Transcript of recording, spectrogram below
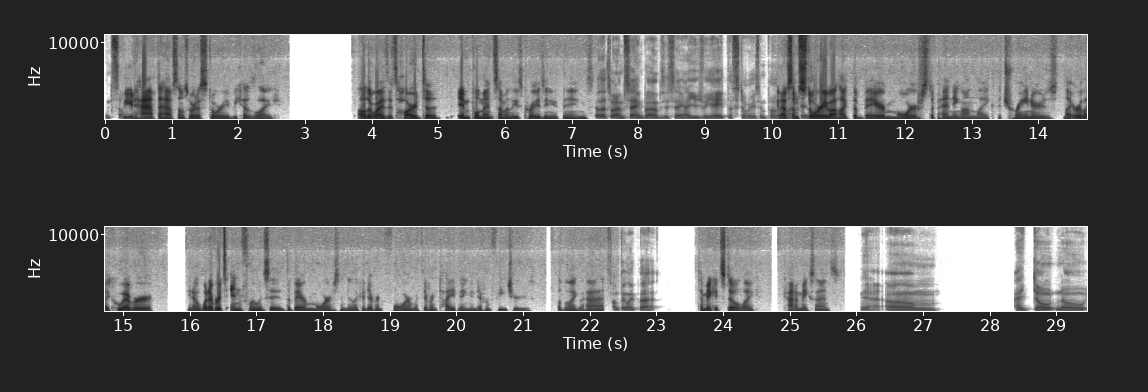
and so you'd have to have some sort of story because like otherwise it's hard to implement some of these crazy new things Oh, that's what I'm saying, but I'm just saying I usually hate the stories in Pokemon. you could have some games. story about like the bear morphs depending on like the trainers like or like whoever you know whatever its influence is the bear morphs into like a different form with different typing and different features something like that Something like that. to make it still like kind of make sense Yeah. Um I don't know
